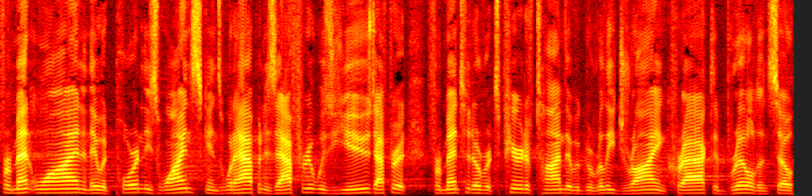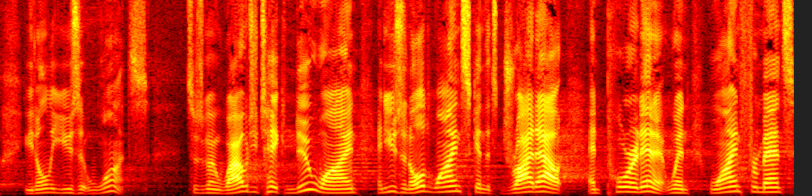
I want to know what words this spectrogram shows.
ferment wine and they would pour it in these wineskins. What happened is after it was used, after it fermented over its period of time, they would go really dry and cracked and brittled, and so you'd only use it once. So he's going, why would you take new wine and use an old wineskin that's dried out and pour it in it? When wine ferments,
